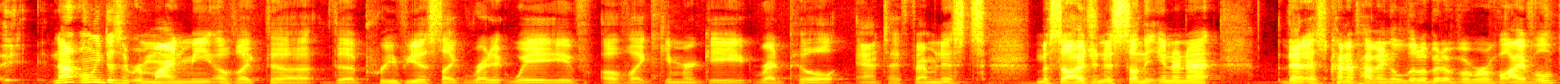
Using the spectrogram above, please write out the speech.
Eh, not only does it remind me of like the the previous like Reddit wave of like Gamergate, Red Pill, anti-feminists, misogynists on the internet that is kind of having a little bit of a revival,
